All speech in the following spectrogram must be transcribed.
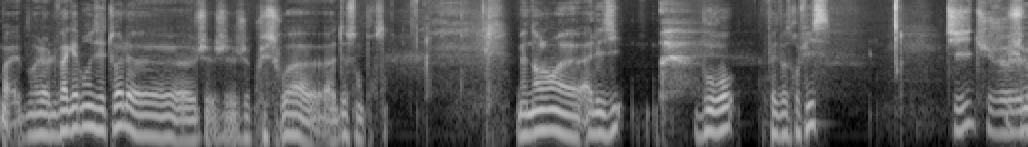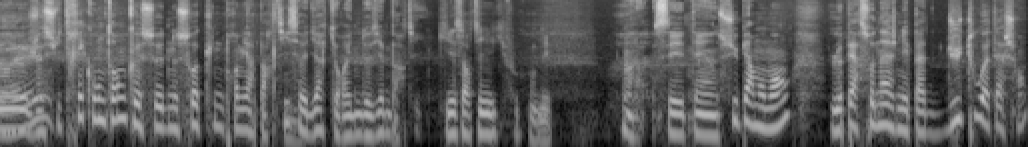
bah, voilà, le Vagabond des Étoiles, euh, je, je, je plus sois euh, à 200%. Maintenant, euh, allez-y, bourreau, faites votre office. Ti, tu veux. je, suis très content que ce ne soit qu'une première partie, ça veut dire qu'il y aura une deuxième partie. Qui est sorti, qu'il faut qu'on dise. Voilà, C'était un super moment. Le personnage n'est pas du tout attachant.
